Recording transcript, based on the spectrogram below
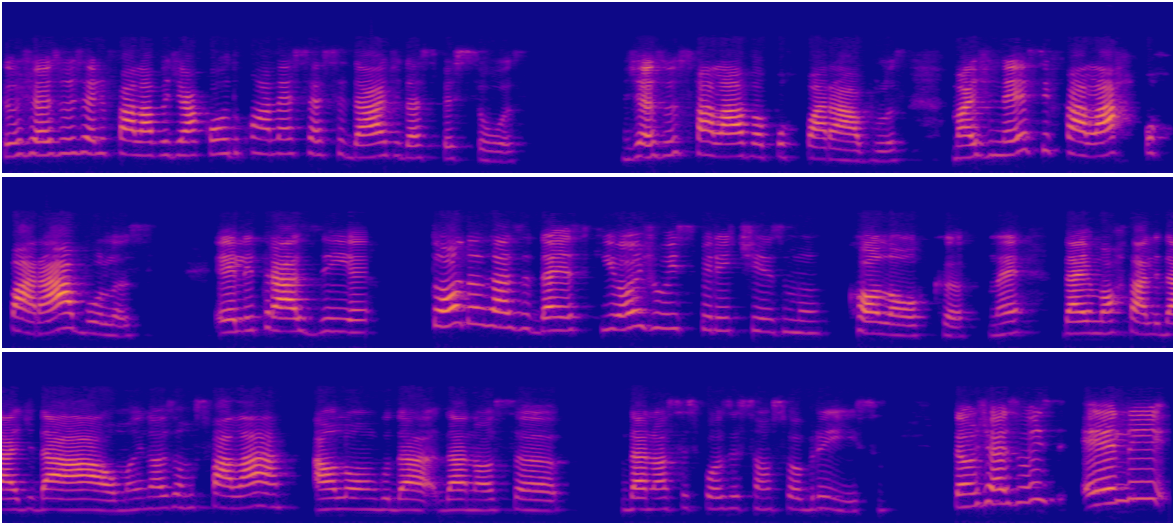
Então, Jesus ele falava de acordo com a necessidade das pessoas. Jesus falava por parábolas, mas nesse falar por parábolas, ele trazia todas as ideias que hoje o Espiritismo coloca, né? Da imortalidade da alma, e nós vamos falar ao longo da, da, nossa, da nossa exposição sobre isso. Então, Jesus, ele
